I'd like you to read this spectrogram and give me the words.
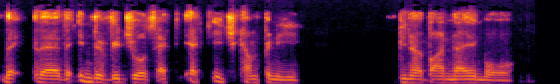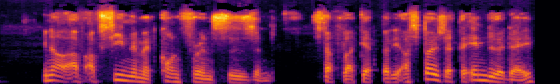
the the, the individuals at, at each company, you know, by name or you know, I've I've seen them at conferences and stuff like that. But I suppose at the end of the day,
